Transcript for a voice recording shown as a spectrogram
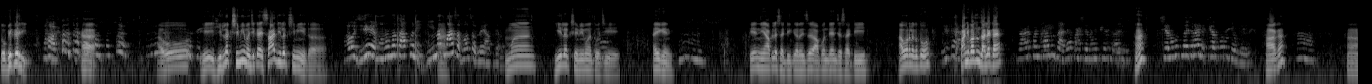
तो भिकारी. हा अहो ही ही लक्ष्मी म्हणजे काय? साधी लक्ष्मी आहे का? म्हणूनच आपण हा. मग ही लक्ष्मी महत्वाची आहे. आहे की नाही. त्यांनी आपल्यासाठी करायचं आपण त्यांच्यासाठी. आवरलं का तो? पाणी पाजून झालं काय? हा? हा का? हा. हां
